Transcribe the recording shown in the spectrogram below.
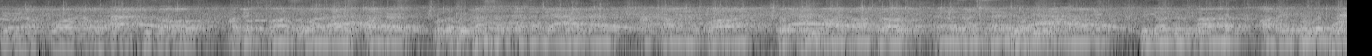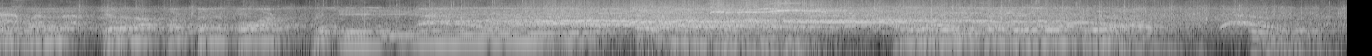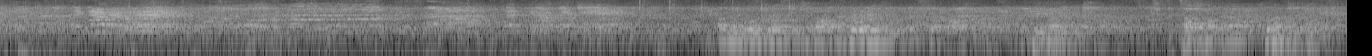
Give it up for Halifax's own, a mixed martial artist fighter with a progressive MMA record, a nine and five, with three by knockout, and as I said, he'll be headlining the undercard on April the 27th. Give it up, fight fans, for Ricky. And Amen.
